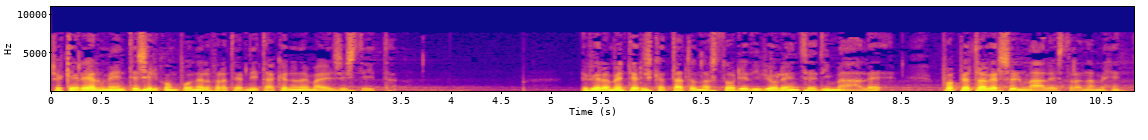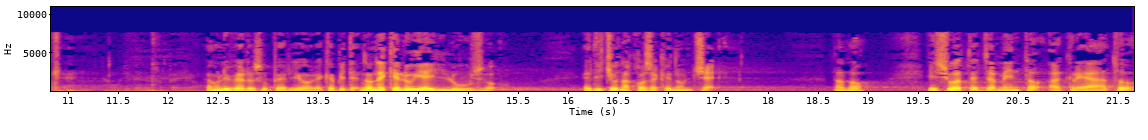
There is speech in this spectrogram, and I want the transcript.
cioè che realmente si ricompone la fraternità che non è mai esistita. È veramente riscattata una storia di violenza e di male proprio attraverso il male, stranamente. È un livello superiore, capite? Non è che lui è illuso e dice una cosa che non c'è. No, no. Il suo atteggiamento ha creato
